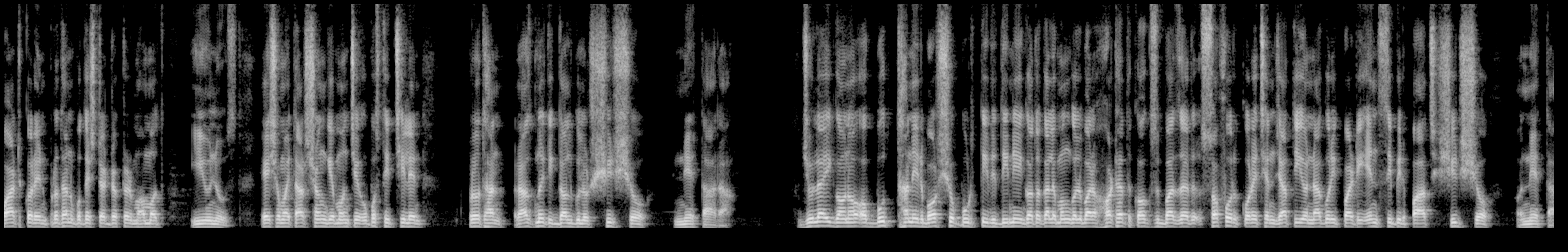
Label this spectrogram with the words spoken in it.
পাঠ করেন প্রধান উপদেষ্টা ডক্টর মোহাম্মদ ইউনুস। এ সময় তার সঙ্গে মঞ্চে উপস্থিত ছিলেন প্রধান রাজনৈতিক দলগুলোর শীর্ষ নেতারা। জুলাই গণ অভ্যুত্থানের বর্ষপূর্তির দিনে গতকাল মঙ্গলবার হঠাৎ কক্সবাজার সফর করেছেন জাতীয় নাগরিক পার্টি এনসিপির পাঁচ শীর্ষ নেতা।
